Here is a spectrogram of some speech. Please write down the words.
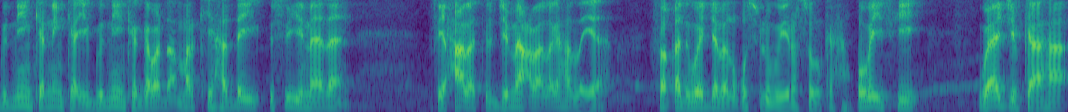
gudniinka ninka iyo gudniinka gabadha markii hadday isu yimaadaan fii xaalati aljimaac baa laga hadlayaa faqad wajaba alquslu buu yidhi rasuulka. Qubayskii waajibka ahaa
